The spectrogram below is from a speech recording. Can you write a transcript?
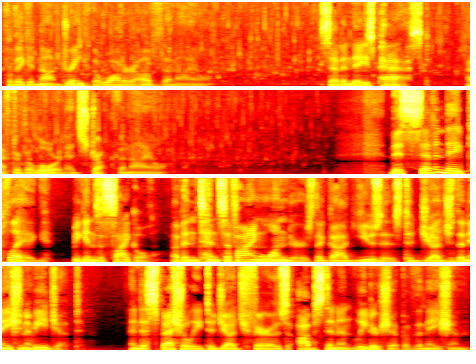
for they could not drink the water of the Nile. Seven days passed after the Lord had struck the Nile. This seven day plague begins a cycle of intensifying wonders that God uses to judge the nation of Egypt, and especially to judge Pharaoh's obstinate leadership of the nation.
